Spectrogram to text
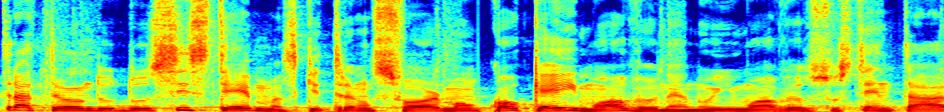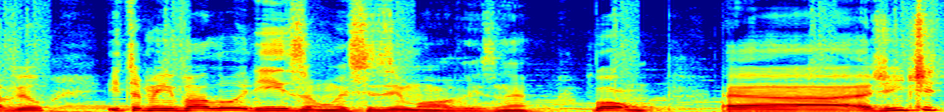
tratando dos sistemas que transformam qualquer imóvel, né, no imóvel sustentável e também valorizam esses imóveis, né? Bom, uh, a gente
